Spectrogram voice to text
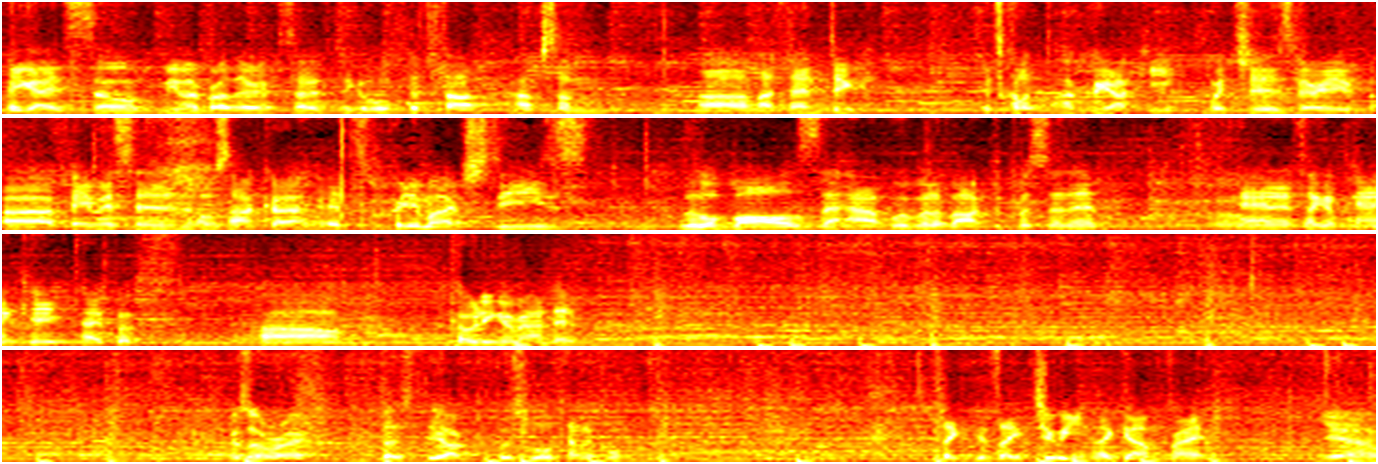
Hey guys, so me and my brother decided to take a little pit stop, have some um, authentic, it's called takoyaki, which is very uh, famous in Osaka. It's pretty much these little balls that have a little bit of octopus in it, and it's like a pancake type of um, coating around it. It's alright. That's the octopus little tentacle. It's like it's like chewy, like gum, right? Yeah.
